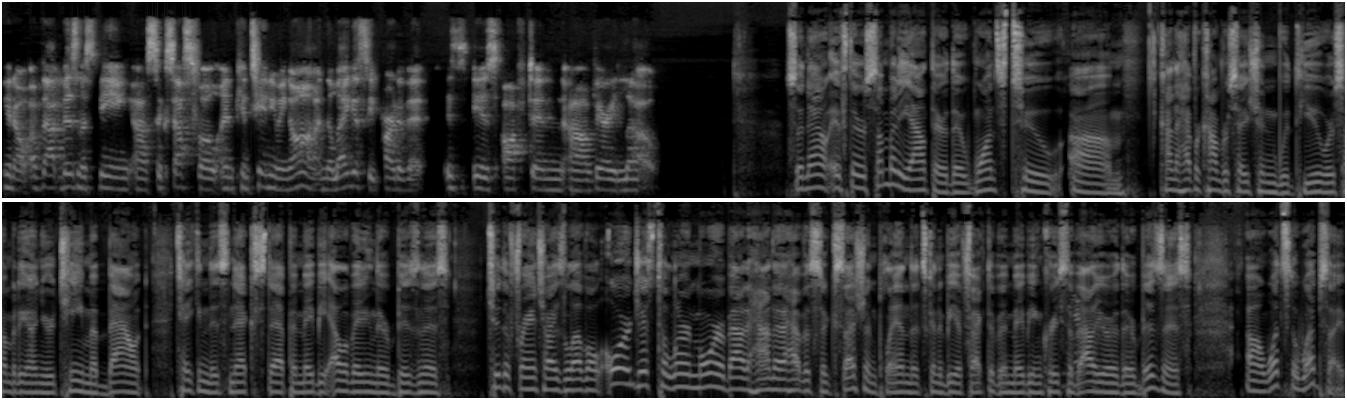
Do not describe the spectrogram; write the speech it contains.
you know, of that business being uh, successful and continuing on, the legacy part of it is is often uh, very low. So now, if there's somebody out there that wants to um, kind of have a conversation with you or somebody on your team about taking this next step and maybe elevating their business to the franchise level or just to learn more about how to have a succession plan that's going to be effective and maybe increase the yeah. value of their business, uh, what's the website?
